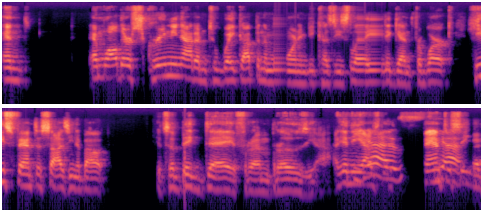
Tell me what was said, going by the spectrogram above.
and and while they're screaming at him to wake up in the morning because he's late again for work, he's fantasizing about it's a big day for Ambrosia. And he yes, has this fantasy of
